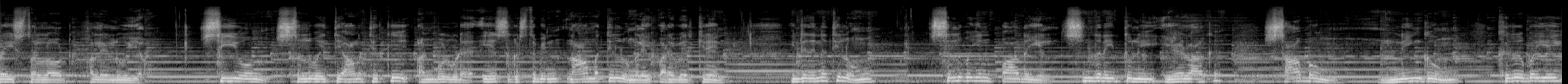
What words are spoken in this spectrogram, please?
பிரைஸ் த லார்ட் ஹalleluya சியோன் சிலுவை தியானத்திற்கு அன்போடு விட இயேசு கிறிஸ்துவின் நாமத்தில் உங்களை வரவேற்கிறேன். இந்த தினத்திலும் சிலுவையின் பாதையில் சிந்தனை துளி ஏழாக சாபம் நீங்கும் கிருபையை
